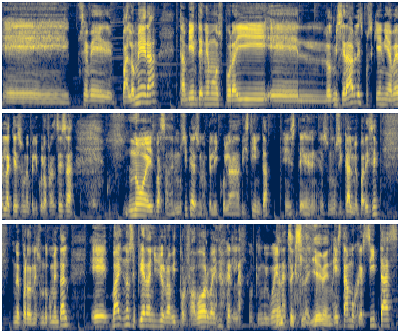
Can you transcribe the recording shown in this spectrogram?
Eh, se ve Palomera. También tenemos por ahí eh, Los Miserables, por si quieren ir a verla, que es una película francesa. No es basada en música, es una película distinta. Este es un musical, me parece. No, perdón, es un documental. Eh, no se pierdan Yuyu Rabbit, por favor, vayan a verla, porque es muy buena. Antes la lleven. Está Mujercitas,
